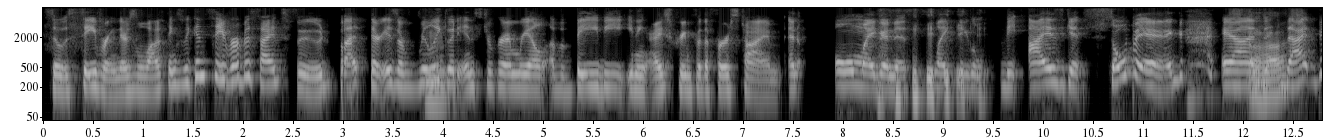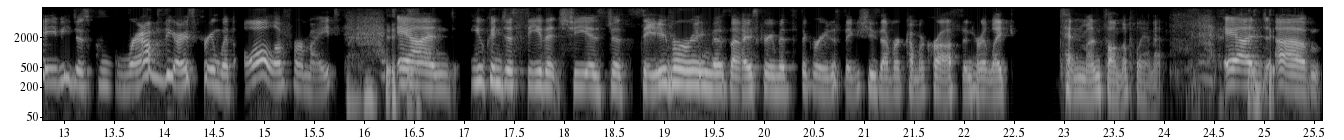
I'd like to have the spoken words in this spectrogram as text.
So savoring, there's a lot of things we can savor besides food, but there is a really mm. good Instagram reel of a baby eating ice cream for the first time. And oh my goodness, like the the eyes get so big and uh-huh. that baby just grabs the ice cream with all of her might. and you can just see that she is just savoring this ice cream. It's the greatest thing she's ever come across in her like 10 months on the planet. And um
